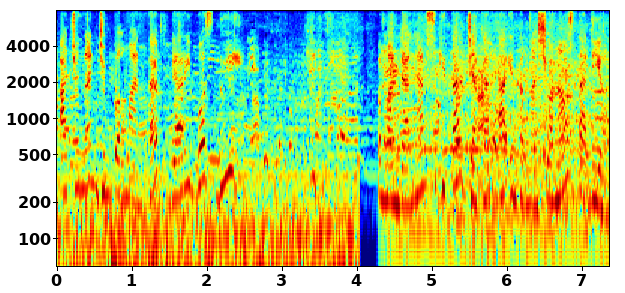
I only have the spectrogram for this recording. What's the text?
Acungan jempol mantap dari Bos Dwi. Pemandangan sekitar Jakarta International Stadium.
